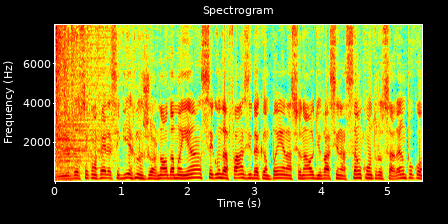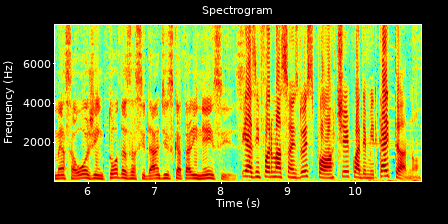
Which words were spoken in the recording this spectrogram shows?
E você confere a seguir no Jornal da Manhã. Segunda fase da campanha nacional de vacinação contra o sarampo começa hoje em todas as cidades catarinenses. E as informações do esporte com Ademir Caetano.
